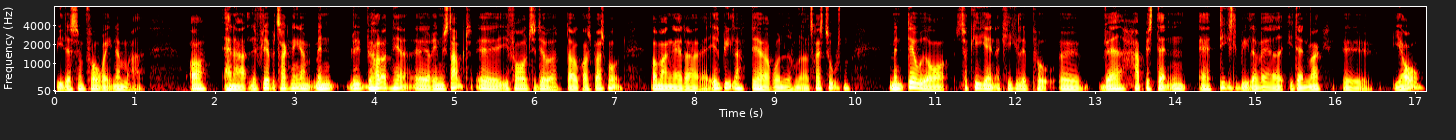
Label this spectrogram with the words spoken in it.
biler, som forurener meget. Og han har lidt flere betragtninger, men vi holder den her øh, rimelig stramt øh, i forhold til, det var, der var et godt spørgsmål, hvor mange er der af elbiler? Det har rundet 150.000. Men derudover, så gik jeg ind og kiggede lidt på, øh, hvad har bestanden af dieselbiler været i Danmark øh, i år,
